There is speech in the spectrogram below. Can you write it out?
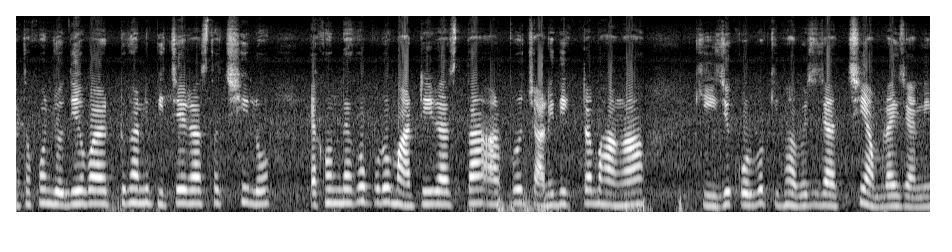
এতক্ষণ যদিও বা একটুখানি পিচের রাস্তা ছিল, এখন দেখো পুরো মাটির রাস্তা আর পুরো চারিদিকটা ভাঙা। কী যে করব, কীভাবে যে যাচ্ছি আমরাই জানি।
